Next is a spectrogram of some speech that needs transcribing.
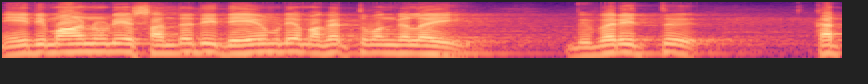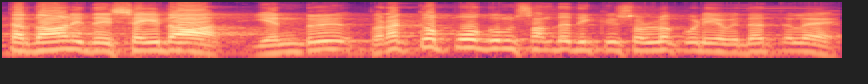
நீதிமானுடைய சந்ததி தேவனுடைய மகத்துவங்களை விவரித்து கத்தர்தான் இதை செய்தார் என்று பிறக்கப் போகும் சந்ததிக்கு சொல்லக்கூடிய விதத்தில்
